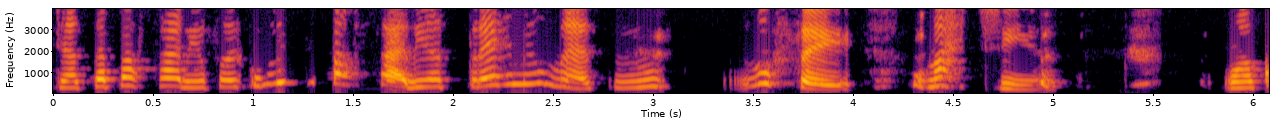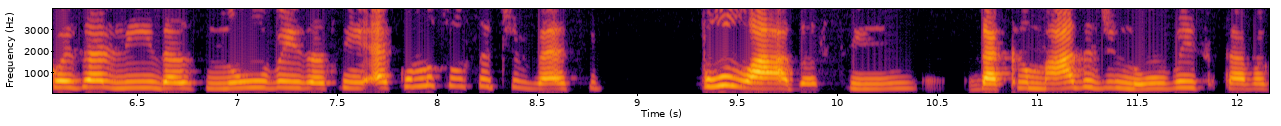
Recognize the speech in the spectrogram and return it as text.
tinha até passarinho. Eu falei, como é que passaria 3 mil metros? Não, não sei, mas tinha. Uma coisa linda, as nuvens, assim, é como se você tivesse pulado assim da camada de nuvens que estava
